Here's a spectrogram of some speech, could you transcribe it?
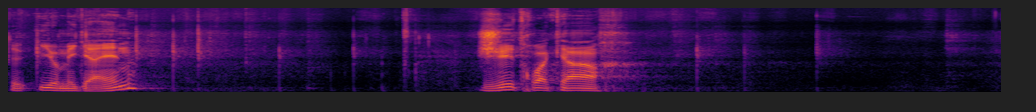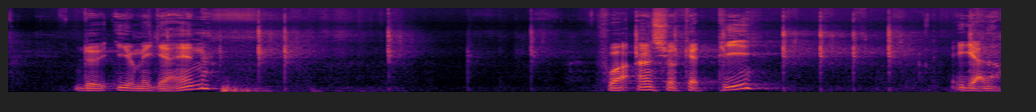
de I oméga n, G trois quarts de I oméga n, fois 1 sur 4 pi égale 1.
